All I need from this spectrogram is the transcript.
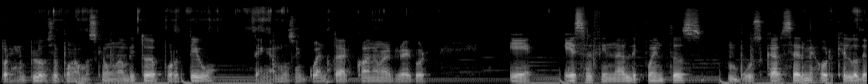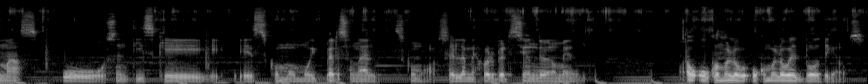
por ejemplo, supongamos que en un ámbito deportivo tengamos en cuenta Conor McGregor, eh, es al final de cuentas buscar ser mejor que los demás o sentís que es como muy personal, es como ser la mejor versión de uno mismo? ¿O, o cómo, lo, o cómo lo ves vos, digamos?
